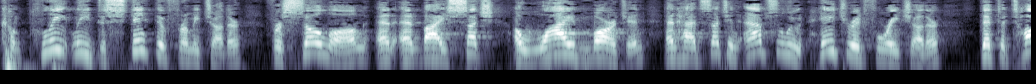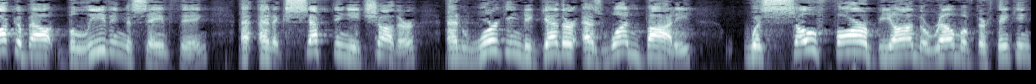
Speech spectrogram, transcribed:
completely distinctive from each other for so long and, and by such a wide margin and had such an absolute hatred for each other that to talk about believing the same thing and, and accepting each other and working together as one body was so far beyond the realm of their thinking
